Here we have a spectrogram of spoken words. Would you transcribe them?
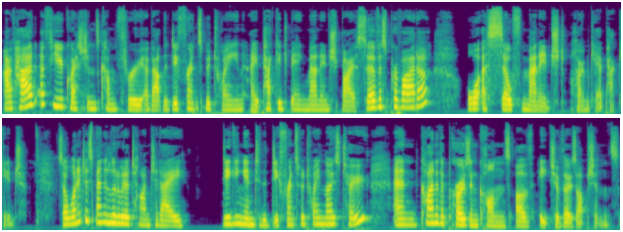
I've had a few questions come through about the difference between a package being managed by a service provider or a self managed home care package. So, I wanted to spend a little bit of time today digging into the difference between those two and kind of the pros and cons of each of those options.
